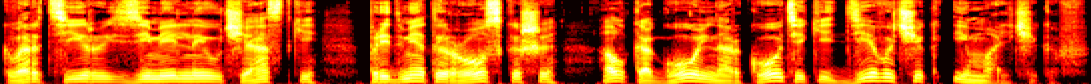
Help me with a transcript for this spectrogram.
Квартиры, земельные участки, предметы роскоши, алкоголь, наркотики, девочек и мальчиков.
